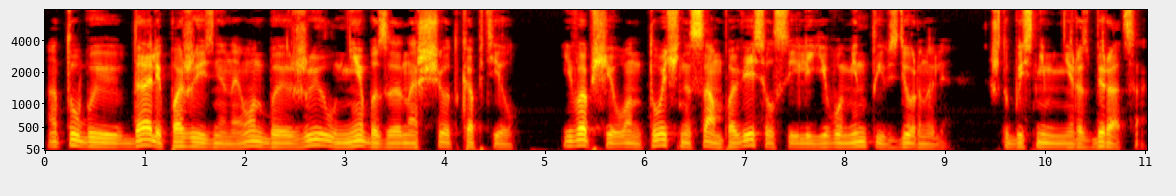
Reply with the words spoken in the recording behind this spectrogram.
А то бы дали пожизненное, он бы жил, небо за наш счет коптил. И вообще, он точно сам повесился или его менты вздернули, чтобы с ним не разбираться".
